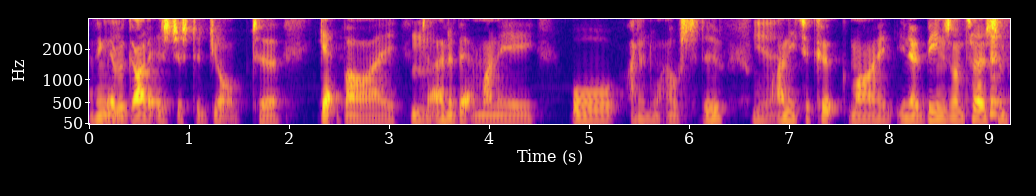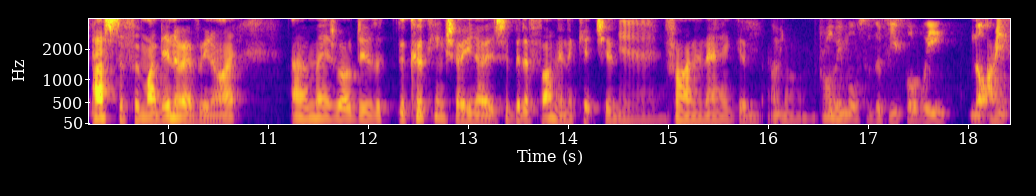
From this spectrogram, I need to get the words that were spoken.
I think they Mm. regard it as just a job to get by, Mm. to earn a bit of money, or I don't know what else to do. Yeah. I need to cook my, you know, beans on toast and pasta for my dinner every night. I may as well do the, the cooking show. You know, it's a bit of fun in a kitchen, yeah. frying an egg and, I and mean, all. Probably most of the people we know, I mean,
